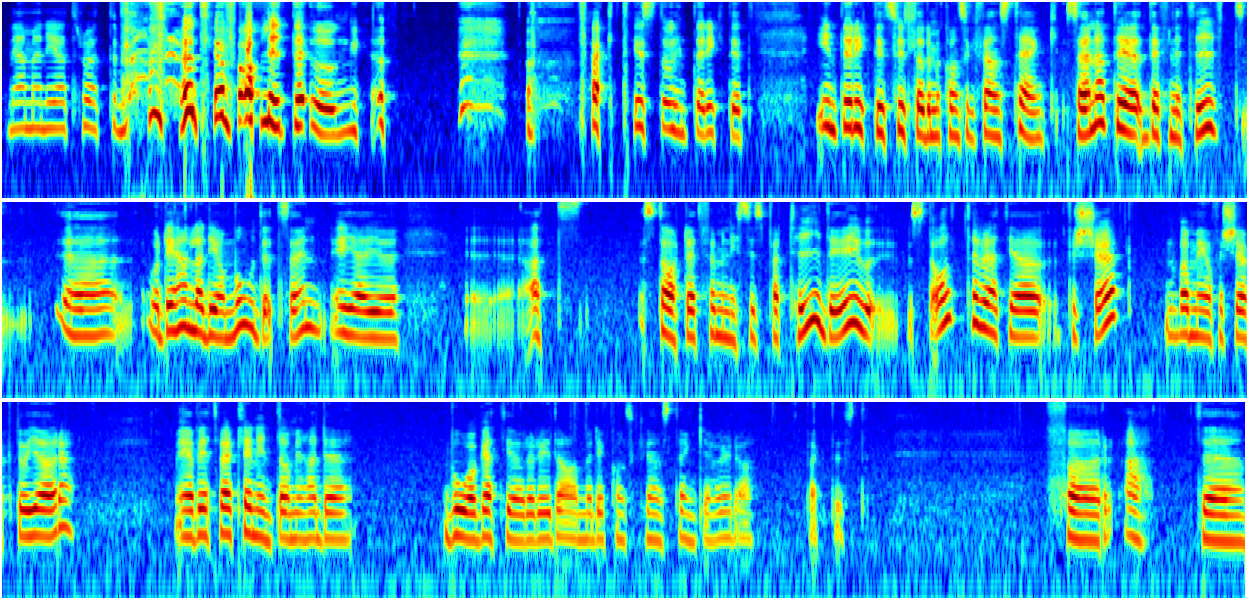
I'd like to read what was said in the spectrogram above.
Nej, men jag tror att det var för att jag var lite ung. Faktiskt och inte riktigt, inte riktigt sysslade med konsekvenstänk. Sen att det definitivt, Eh, och det handlade ju om modet. Sen är jag ju eh, att starta ett feministiskt parti, det är jag ju stolt över att jag försökt, var med och försökte att göra. Men jag vet verkligen inte om jag hade vågat göra det idag med det konsekvenstänk jag har idag faktiskt. För att eh,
